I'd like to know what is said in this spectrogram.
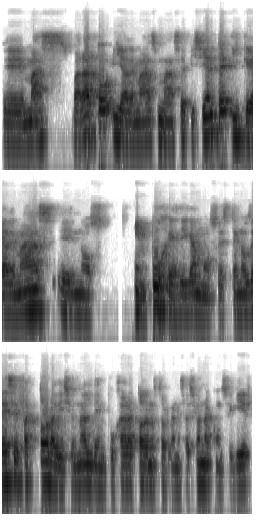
eh, más barato y además más eficiente y que además nos empuje, digamos, este, nos dé ese factor adicional de empujar a toda nuestra organización a conseguir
